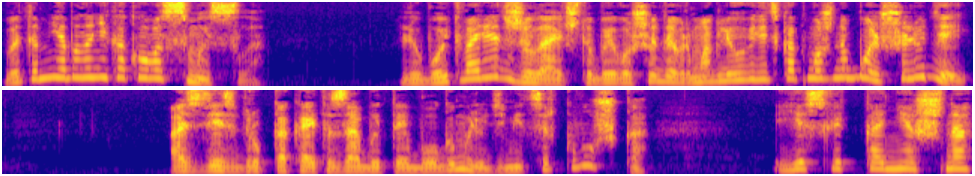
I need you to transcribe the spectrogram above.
В этом не было никакого смысла. Любой творец желает, чтобы его шедевр могли увидеть как можно больше людей. А здесь вдруг какая-то забытая Богом и людьми церквушка. Если, конечно...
